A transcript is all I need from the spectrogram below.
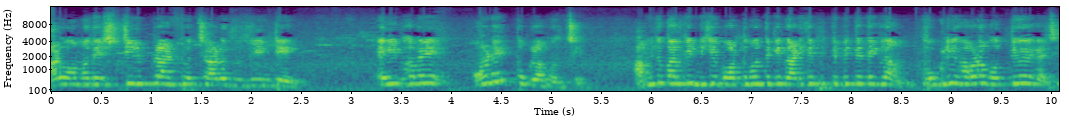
আরও আমাদের স্টিল প্ল্যান্ট হচ্ছে আরও দু তিনটে। এইভাবে অনেক প্রোগ্রাম হচ্ছে। আমি তো কালকে নিজে বর্ধমান থেকে গাড়িতে ফিরতে ফিরতে দেখলাম, হুগলি, হাওড়া ভর্তি হয়ে গেছে।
